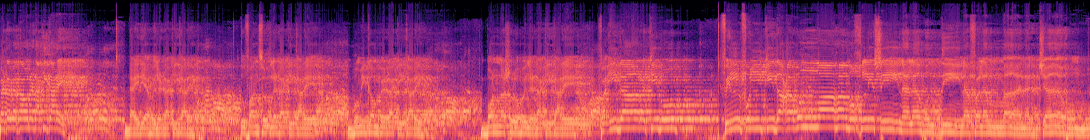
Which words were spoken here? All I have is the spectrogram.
পেটে ব্যথা হলে ডাকি কারে? ডায়রিয়া হইলে ডাকি কারে? তুফান ছুটলে ডাকি কারে? ভূমিকম্পে ডাকি কারে? বন্যা শুরু হইলে ডাকি কারে? ফাইদা হুম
